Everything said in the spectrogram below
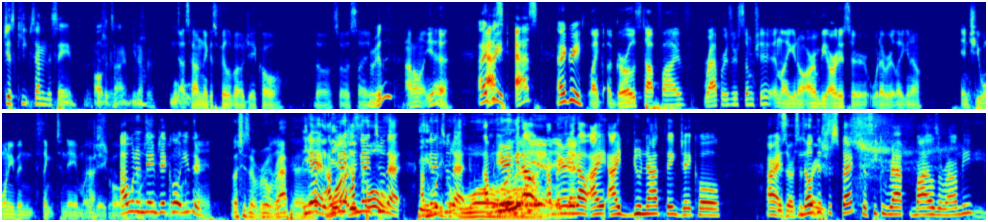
just keep sounding the same all the time. You know, sure. That's how niggas feel about J Cole, though. So it's like Really? I don't. Yeah. I agree. Ask ask I agree. like a girl's top five rappers or some shit, and like you know R and B artists or whatever, like you know, and she won't even think to name a That's J. Cole. I wouldn't name J. Cole either. Unless she's a real rap head. Yeah, I'm getting, I'm getting to that. I'm He getting to that. Whoa. I'm airing it out. Yeah, I'm airing it out. I, I do not think J. Cole. All right, Deserves his no praise. disrespect, because he can rap miles around me.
